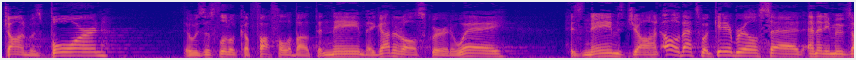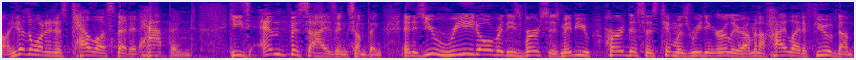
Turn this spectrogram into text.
John was born, there was this little kerfuffle about the name. They got it all squared away. His name's John. Oh, that's what Gabriel said. And then he moves on. He doesn't want to just tell us that it happened. He's emphasizing something. And as you read over these verses, maybe you heard this as Tim was reading earlier. I'm going to highlight a few of them.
